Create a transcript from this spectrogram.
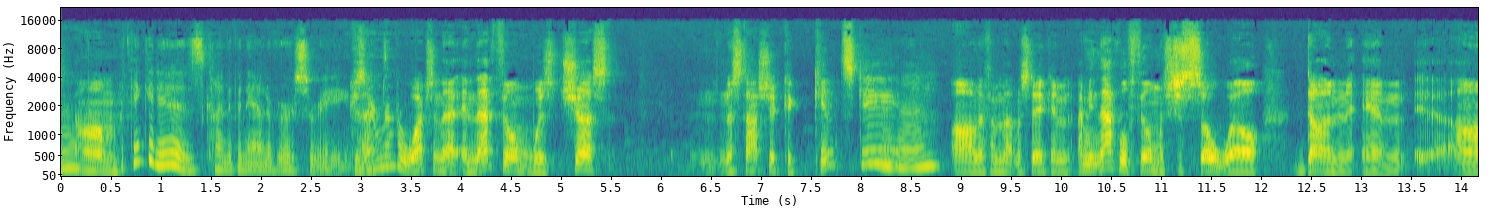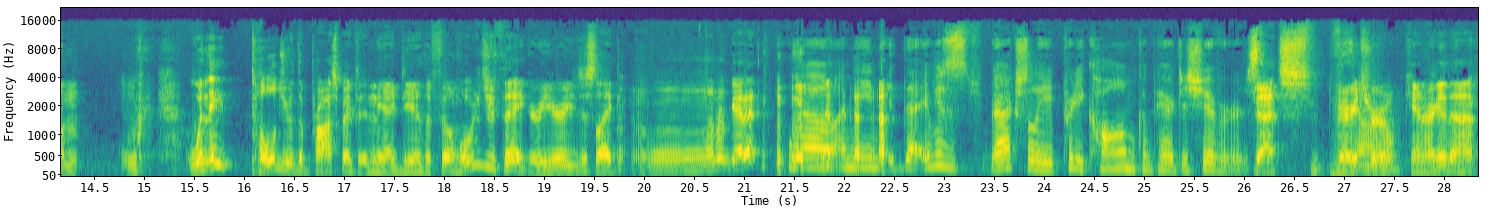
um I think it is kind of an anniversary. because I remember watching that and that film was just Nastassja Kakinski, Mm-hmm. um, if I'm not mistaken. I mean that whole film was just so well done and um, when they told you the prospect and the idea of the film, what did you think? Or you're you just like, mm, I don't get it. Well, I mean, it, it was actually pretty calm compared to Shivers. That's very So- true. Can't argue that.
